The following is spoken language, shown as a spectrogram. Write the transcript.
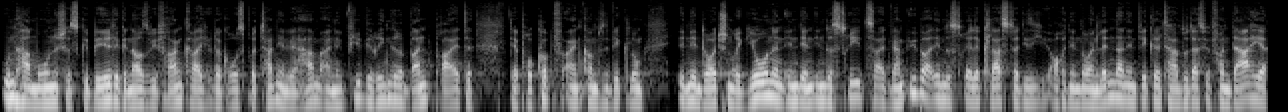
unharmonisches Gebilde, genauso wie Frankreich oder Großbritannien. Wir haben eine viel geringere Bandbreite der Pro-Kopf-Einkommensentwicklung in den deutschen Regionen, in den Industriezeiten. Wir haben überall industrielle Cluster, die sich auch in den neuen Ländern entwickelt haben, sodass wir von daher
